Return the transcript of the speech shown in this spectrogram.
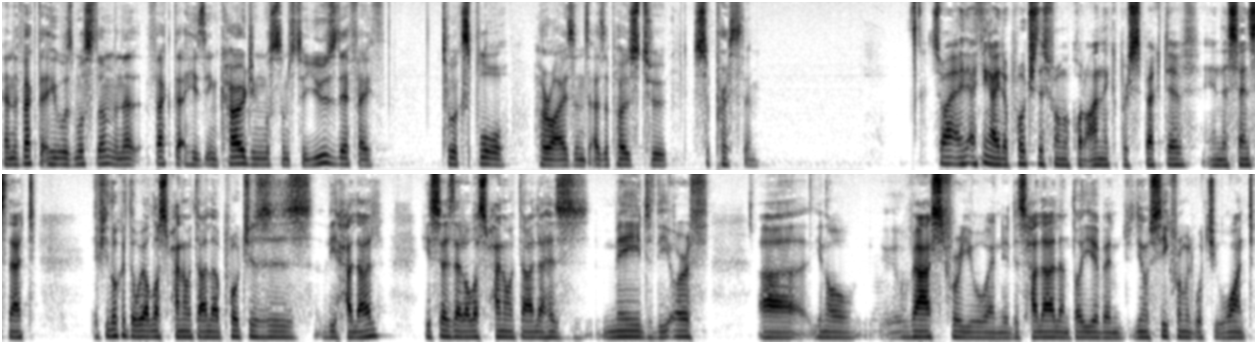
and the fact that he was Muslim and the fact that he's encouraging Muslims to use their faith to explore horizons as opposed to suppress them? So I, I, think I'd approach this from a Quranic perspective in the sense that if you look at the way Allah subhanahu wa ta'ala approaches the halal, He says that Allah subhanahu wa ta'ala has made the earth uh, you know, vast for you and it is halal and tayyib and you know, seek from it what you want.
